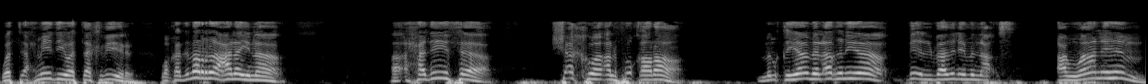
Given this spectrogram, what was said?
والتحميد والتكبير. وقد مر علينا حديث شكوى الفقراء من قيام الأغنياء بالبذل من أموالهم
